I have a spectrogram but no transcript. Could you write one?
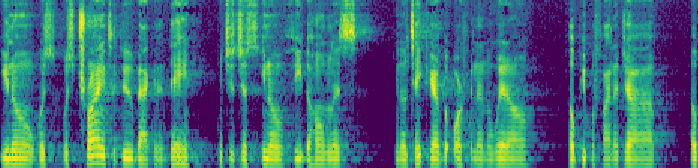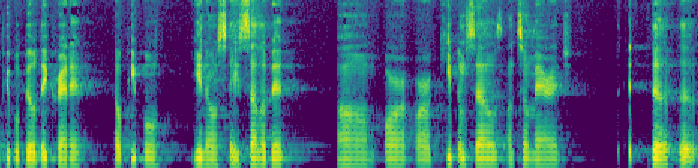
you know, was was trying to do back in the day, which is just you know feed the homeless, you know, take care of the orphan and the widow, help people find a job, help people build their credit, help people, you know, stay celibate um, or or keep themselves until marriage the, the,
